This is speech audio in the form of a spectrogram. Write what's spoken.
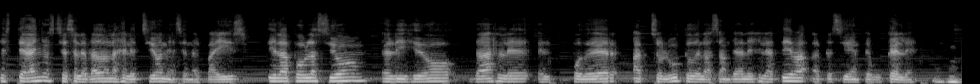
este año se celebraron las elecciones en el país y la población eligió darle el poder absoluto de la Asamblea Legislativa al presidente Bukele. Ujú.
